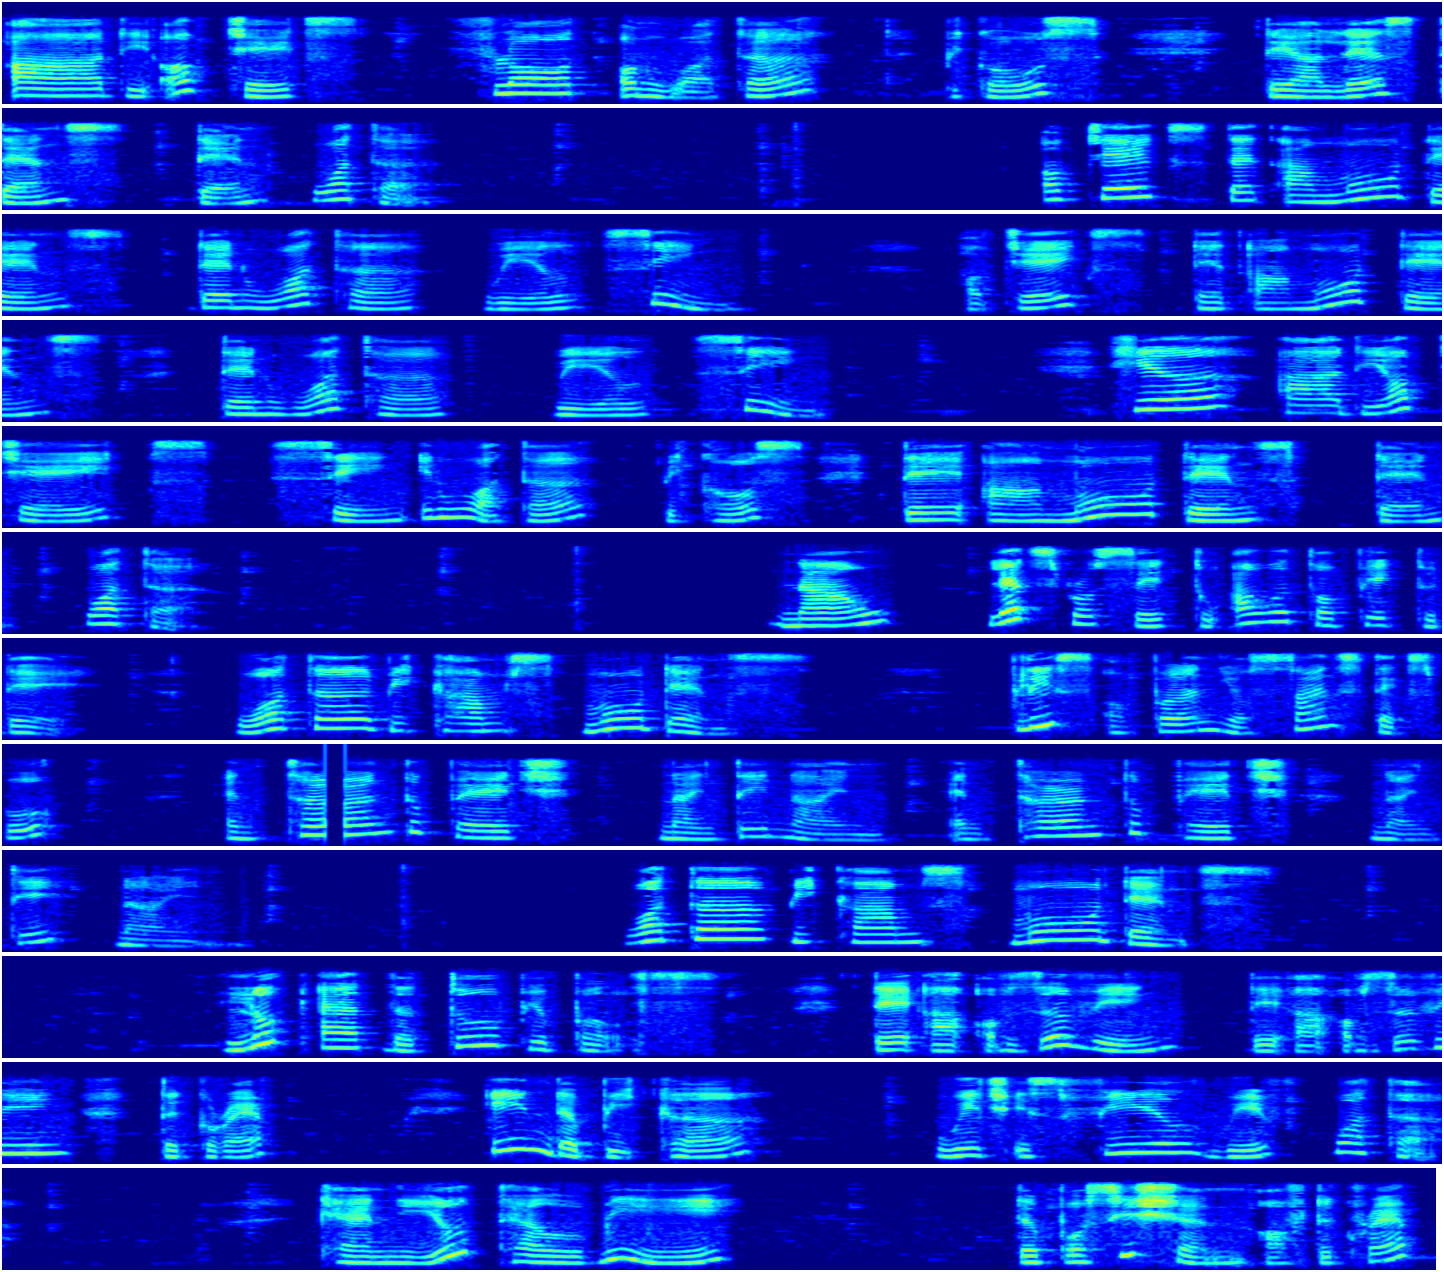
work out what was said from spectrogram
are the objects float on water because they are less dense than water. Objects that are more dense than water will sink. Objects that are more dense than water will sink. Here are the objects sink in water because they are more dense than water. Now, let's proceed to our topic today. Water becomes more dense. Please open your science textbook and turn to page 99 and turn to page 99 water becomes more dense. Look at the two pupils. They are observing, they are observing the grape in the beaker which is filled with water. Can you tell me the position of the grape?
